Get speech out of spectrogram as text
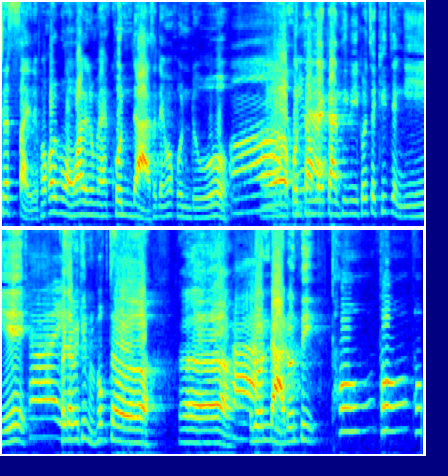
เชิดใส่เลยเพราะเขามองว่าอะไรรู้ไหมคนด่าแสดงว่าคนดูอ๋อเออคนทำนี่แหละรายการทีวีเขาจะคิดอย่างนี้ใช่เขาจะไม่คิดเหมือนพวกเธอเออค่ะ โดนด่าโดนติท้อ ท้อท้อ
